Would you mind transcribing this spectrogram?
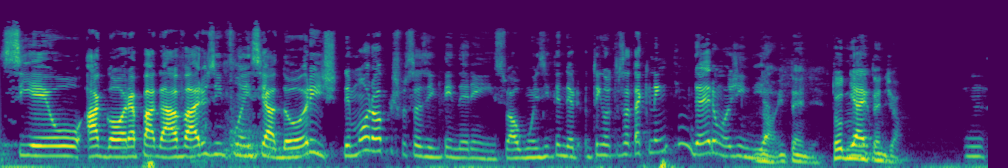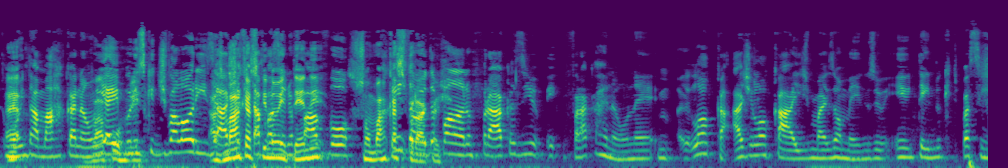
se eu agora pagar vários influenciadores, demorou para as pessoas entenderem isso. Alguns entenderam. Tem outros até que nem entenderam hoje em dia. Não, entende. Todo E mundo aí- entende já. É, Muita marca não. E aí, por isso que desvaloriza. As acha marcas que, tá que não fazendo entendem favor. são marcas então, fracas. eu tô falando fracas e. Fracas não, né? Loca, as locais, mais ou menos. Eu, eu entendo que, tipo assim,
